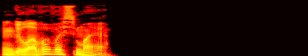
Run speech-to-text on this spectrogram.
Глава восьмая.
